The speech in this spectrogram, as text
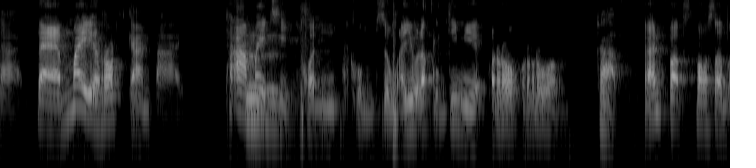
ได้ แต่ไม่ลดการตาย ถ้าไม่อืมฉีดคนกลุ่มสูงอายุและกลุ่มที่มีโรคร่วม ครับเพราะฉะนั้นประสบ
